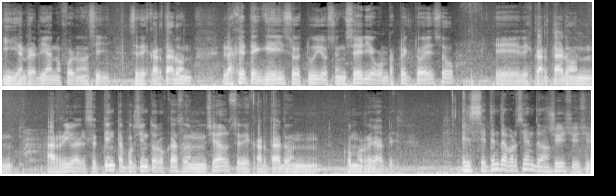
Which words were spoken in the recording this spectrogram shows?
Y en realidad no fueron así. Se descartaron, la gente que hizo estudios en serio con respecto a eso, eh, descartaron arriba del 70% de los casos denunciados, se descartaron como reales. ¿El 70%? Sí, sí, sí.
